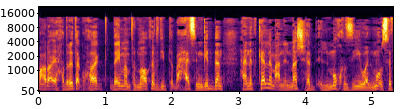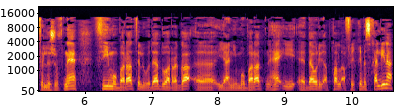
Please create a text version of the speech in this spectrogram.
مع رأي حضرتك وحضرتك دايما في المواقف دي بتبقى حاسم جدا. هنتكلم عن المشهد المخزي والمؤسف اللي شفناه في مباراة الوداد والرجاء آه، يعني مباراة نهائي دوري الأبطال الأفريقي بس خلينا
